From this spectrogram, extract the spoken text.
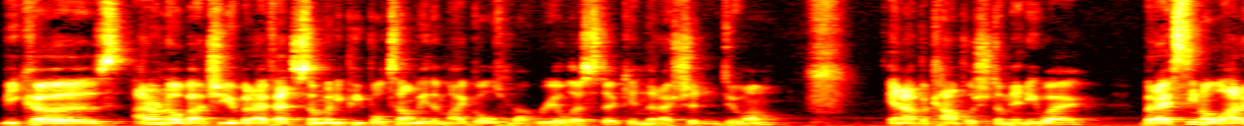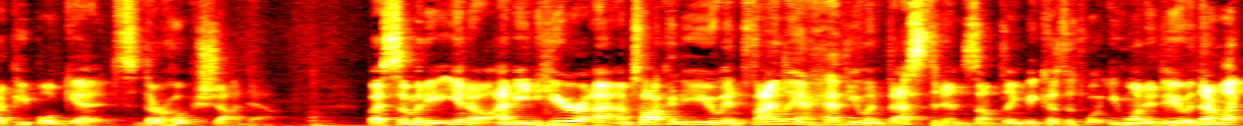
because I don't know about you, but I've had so many people tell me that my goals weren't realistic and that I shouldn't do them, and I've accomplished them anyway. But I've seen a lot of people get their hopes shot down by somebody, you know, I mean, here I, am talking to you, and finally I have you invested in something because it's what you want to do, and then I'm like,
